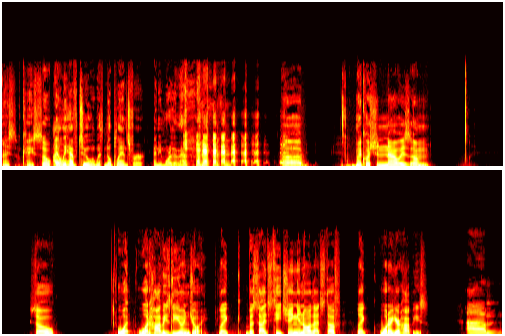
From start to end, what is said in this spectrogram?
Nice. Okay. So, I um, only have two with no plans for any more than that. uh, my question now is um so what what hobbies do you enjoy like besides teaching and all that stuff like what are your hobbies um,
